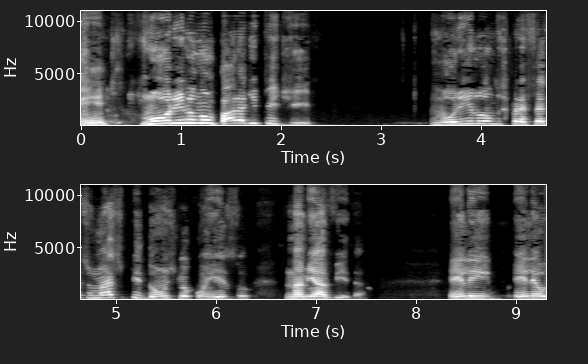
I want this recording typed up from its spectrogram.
sim. Murilo não para de pedir. Murilo é um dos prefeitos mais pidões que eu conheço na minha vida ele, ele, é o,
